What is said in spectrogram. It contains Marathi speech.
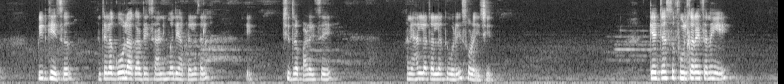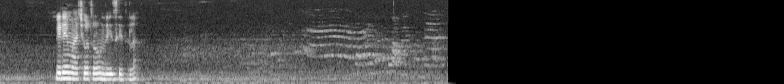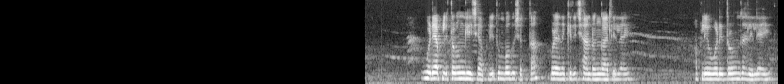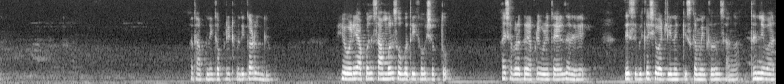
पीठ घ्यायचं आणि त्याला गोल आकार द्यायचा आणि मध्ये आपल्याला त्याला छिद्र पाडायचं आहे आणि हल्ल्यात हल्ल्यात वडे सोडायचे. गॅस जास्त फुल करायचं नाही आहे मिडियम आचवर तळून द्यायचं आहे त्याला. वडे आपले तळून घ्यायचे आपले तुम्ही बघू शकता. वड्याने किती छान रंग आलेला आहे. आपले वडे तळून झालेले आहे आता आपण एका प्लेटमध्ये काढून घेऊ. हे वडे आपण सांबारसोबतही खाऊ शकतो. अशा प्रकारे आपले वडे तयार झालेले आहे रेसिपी कशी वाटली नक्कीच कमेंट करून सांगा. धन्यवाद.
